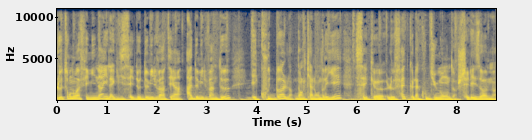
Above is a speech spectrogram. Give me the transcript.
le tournoi féminin, il a glissé de 2021 à 2022. Et coup de bol dans le calendrier, c'est que le fait que la Coupe du Monde chez les hommes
